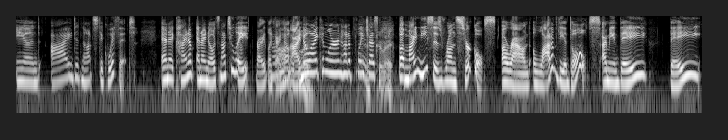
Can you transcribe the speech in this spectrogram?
and i did not stick with it and it kind of and i know it's not too late right? Like i know i know late. i can learn how to play Yes, chess but my nieces run circles around a lot of the adults. I mean they they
